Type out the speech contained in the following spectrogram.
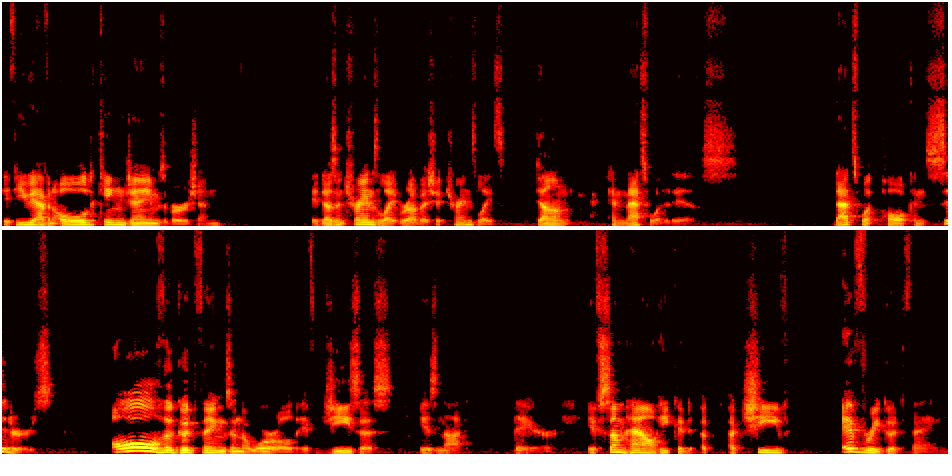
If you have an old King James version, it doesn't translate rubbish, it translates dung, and that's what it is. That's what Paul considers all the good things in the world if Jesus is not there. If somehow he could a- achieve every good thing,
